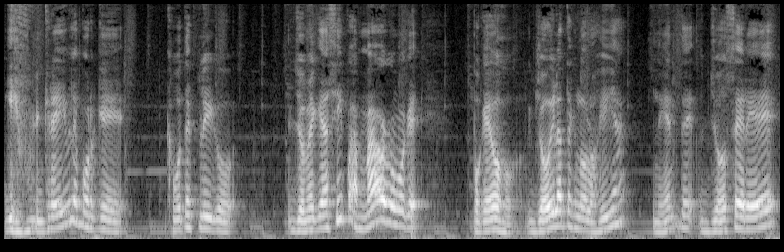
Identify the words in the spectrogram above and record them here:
y fue increíble porque, ¿cómo te explico? Yo me quedé así pasmado, como que. Porque, ojo, yo y la tecnología, gente, yo seré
